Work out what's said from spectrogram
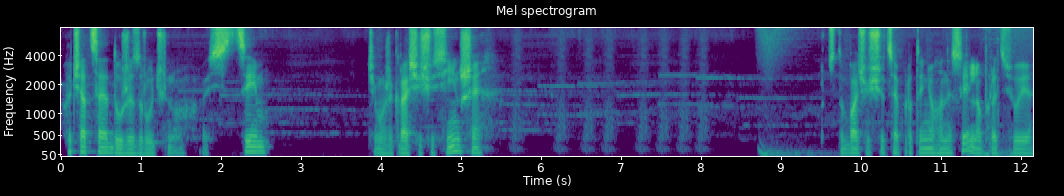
Хоча це дуже зручно. Ось з цим. Чи може краще щось інше. Просто бачу, що це проти нього не сильно працює.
